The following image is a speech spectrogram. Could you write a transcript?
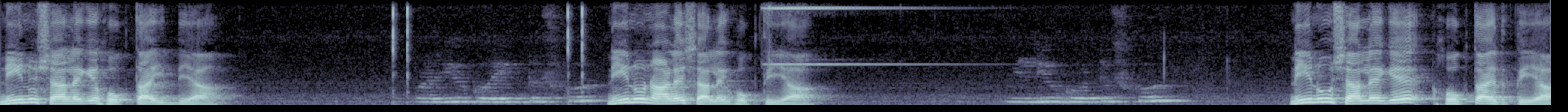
ನೀನು ಶಾಲೆಗೆ ಹೋಗ್ತಾ ಇದ್ಯಾ Were you going to school? ನೀನು ನಾಳೆ ಶಾಲೆಗೆ ಹೋಗ್ತೀಯಾ? ನೀನು ಶಾಲೆಗೆ ಹೋಗ್ತಾ ಇರ್ತೀಯಾ?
